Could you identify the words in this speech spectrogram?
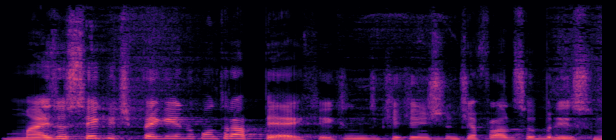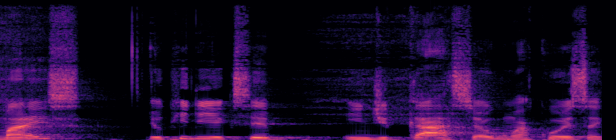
Mas eu sei que eu te peguei no contrapé, que, que a gente não tinha falado sobre isso. Mas eu queria que você indicasse alguma coisa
